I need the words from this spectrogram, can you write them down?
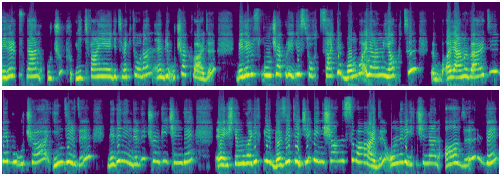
Belarus'tan uçup Litvanya'ya gitmekte olan e, bir uçak vardı. Belarus bu uçakla ilgili sahte bomba alarmı yaptı, e, alarmı verdi ve bu uçağı indirdi. Neden indirdi? Çünkü içinde e, işte muhalif bir gazeteci ve nişanlısı vardı. Onları içinden aldı ve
